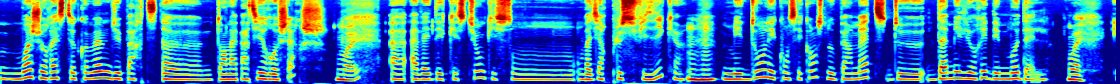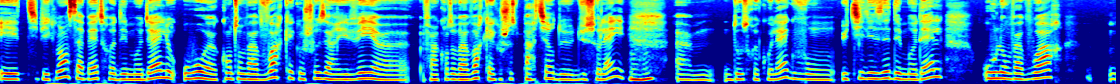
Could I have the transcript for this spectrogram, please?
moi, je reste quand même du parti, dans la partie recherche, Ouais. avec des questions qui sont, on va dire, plus physiques, Mhm. mais dont les conséquences nous permettent de, d'améliorer des modèles. Ouais. Et typiquement, ça va être des modèles où, quand on va voir quelque chose arriver, enfin, quand on va voir quelque chose partir de- du Soleil, Mhm. euh, d'autres collègues vont utiliser des modèles où l'on va voir, tout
